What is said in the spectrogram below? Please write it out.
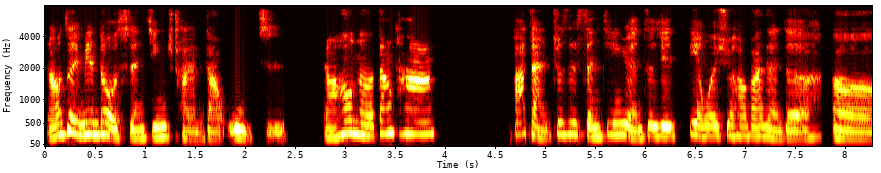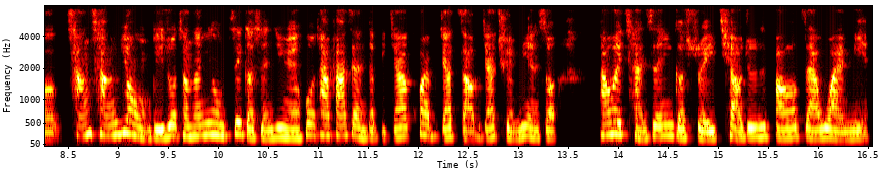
然后这里面都有神经传导物质。然后呢，当它发展就是神经元这些电位讯号发展的呃常常用，比如说常常用这个神经元，或它发展的比较快、比较早、比较全面的时候，它会产生一个髓鞘，就是包在外面。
